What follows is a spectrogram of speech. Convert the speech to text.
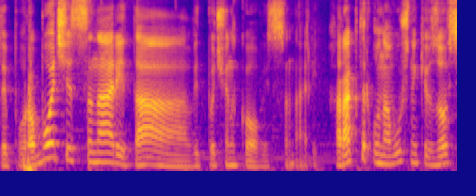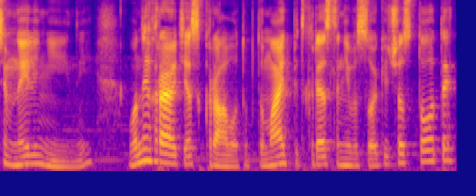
типу робочий сценарій та відпочинковий сценарій. Характер у навушників зовсім не лінійний. Вони грають яскраво, тобто мають підкреслені високі частоти.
